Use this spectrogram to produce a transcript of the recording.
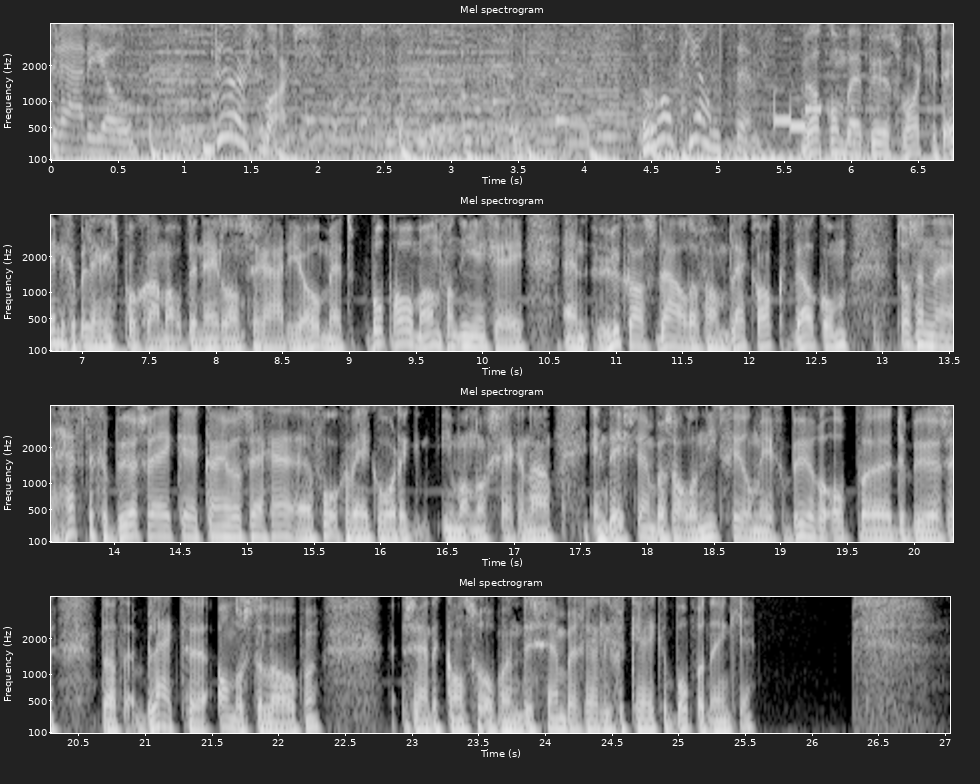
Nieuwsradio. Beurswatch. Rob Jansen. Welkom bij Beurswatch, het enige beleggingsprogramma op de Nederlandse radio. Met Bob Holman van ING en Lucas Daalder van BlackRock. Welkom. Het was een uh, heftige beursweek, uh, kan je wel zeggen. Uh, vorige week hoorde ik iemand nog zeggen: Nou, in december zal er niet veel meer gebeuren op de beurzen. Dat blijkt anders te lopen. Zijn de kansen op een december-rally verkeken? Bob, wat denk je?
